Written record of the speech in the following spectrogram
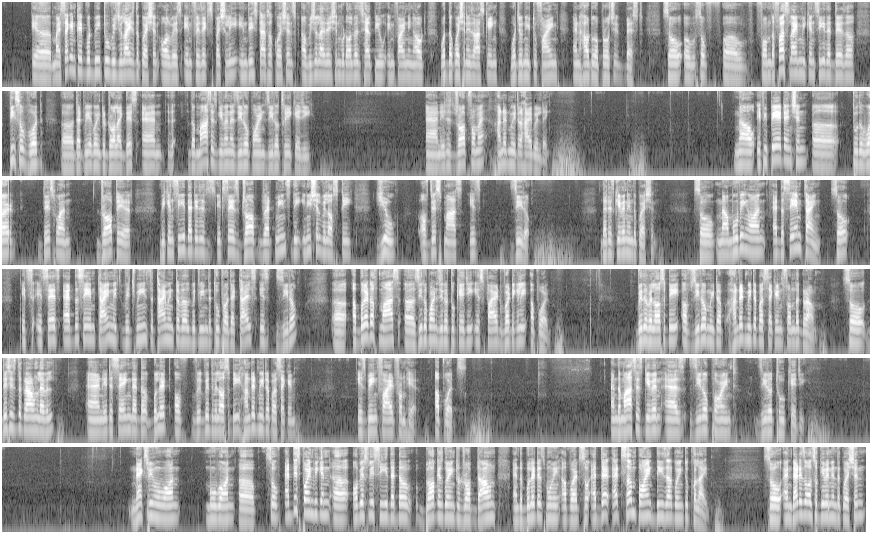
uh, my second tip would be to visualize the question always in physics, especially in these types of questions. A visualization would always help you in finding out what the question is asking, what you need to find, and how to approach it best. So, uh, so uh, from the first line, we can see that there's a piece of wood uh, that we are going to draw like this, and the, the mass is given as 0.03 kg, and it is dropped from a 100 meter high building. Now, if you pay attention uh, to the word, this one dropped here, we can see that it is it says dropped. That means the initial velocity u of this mass is zero. That is given in the question. So now moving on at the same time. So it's it says at the same time, it, which means the time interval between the two projectiles is zero uh, a bullet of mass uh, 0.02 kg is fired vertically upward with a velocity of 0 meter 100 meter per second from the ground. So this is the ground level and it is saying that the bullet of with velocity 100 meter per second is being fired from here upwards. And the mass is given as 0.02 kg next we move on move on uh, so at this point we can uh, obviously see that the block is going to drop down and the bullet is moving upwards so at that at some point these are going to collide. So and that is also given in the question.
